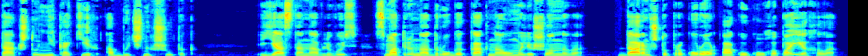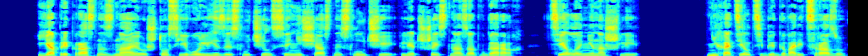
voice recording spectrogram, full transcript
так что никаких обычных шуток. Я останавливаюсь, смотрю на друга, как на умалишенного. Даром, что прокурор, а кукуха поехала. Я прекрасно знаю, что с его Лизой случился несчастный случай лет шесть назад в горах. Тело не нашли. Не хотел тебе говорить сразу,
